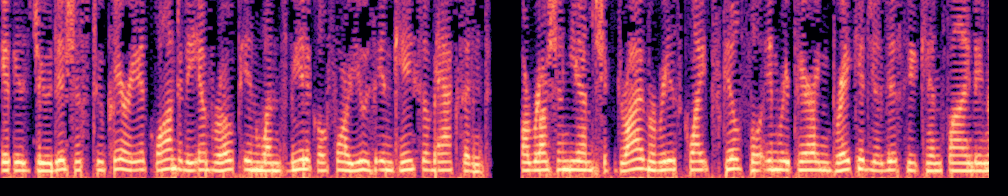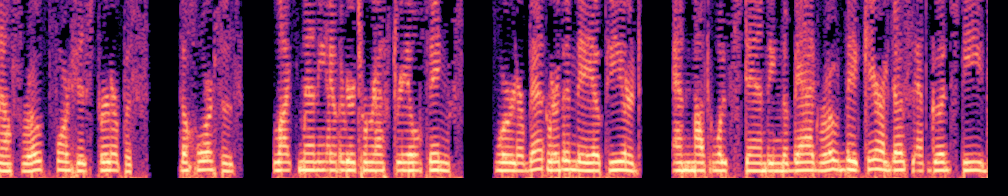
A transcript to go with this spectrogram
It is judicious to carry a quantity of rope in one's vehicle for use in case of accident. A Russian yamshik driver is quite skillful in repairing breakages if he can find enough rope for his purpose. The horses, like many other terrestrial things, were better than they appeared, and notwithstanding the bad road they carried us at good speed.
